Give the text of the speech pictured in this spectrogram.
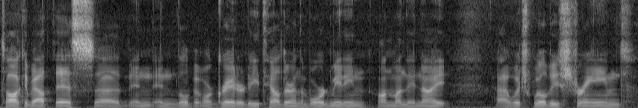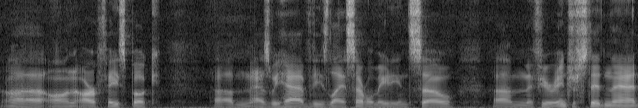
talk about this uh, in, in a little bit more greater detail during the board meeting on Monday night, uh, which will be streamed uh, on our Facebook um, as we have these last several meetings. So, um, if you're interested in that,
